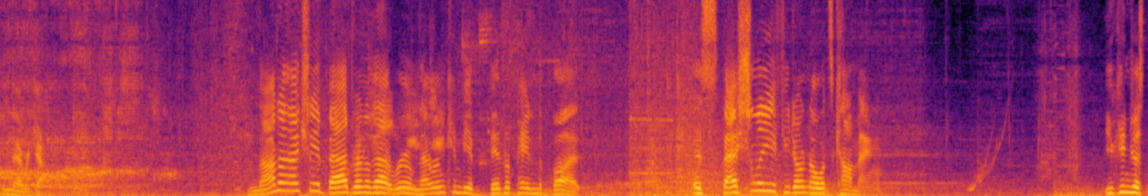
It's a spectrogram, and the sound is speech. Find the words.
And there we go. Not actually a bad run of that room. That room can be a bit of a pain in the butt. Especially if you don't know what's coming. You can just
